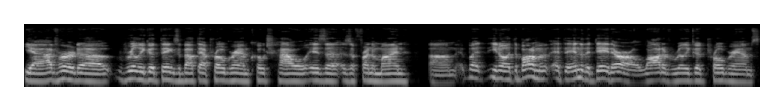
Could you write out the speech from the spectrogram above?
Yeah, I've heard uh, really good things about that program. Coach Howell is a is a friend of mine. Um, but you know, at the bottom, at the end of the day, there are a lot of really good programs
